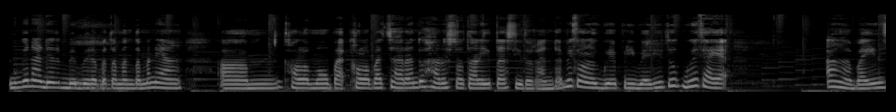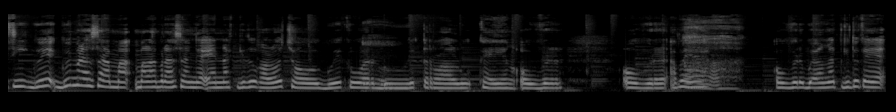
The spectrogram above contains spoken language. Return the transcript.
Mungkin ada beberapa teman-teman yang em, kalau mau pa- kalau pacaran tuh harus totalitas gitu kan. Tapi kalau gue pribadi tuh gue kayak ah ngapain sih? Gue gue merasa ma- malah merasa nggak enak gitu kalau cowok gue keluar duit terlalu kayak yang over over apa ya? Ah, over banget gitu kayak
